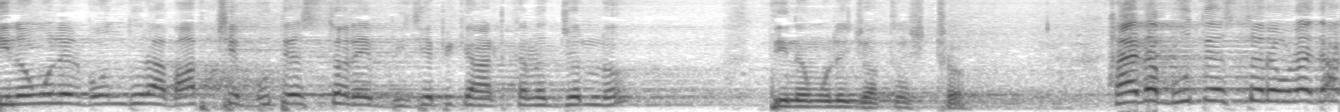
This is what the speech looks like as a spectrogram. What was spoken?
তৃণমূলের বন্ধুরা ভাবছে বুথের স্তরে বিজেপিকে আটকানোর জন্য। তৃণমূলই যথেষ্ট। হ্যাঁ এটা বুথের স্তরে ওরা যা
